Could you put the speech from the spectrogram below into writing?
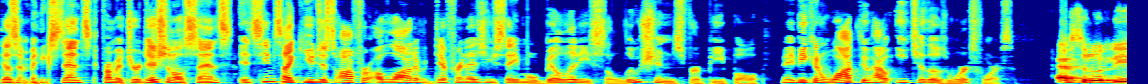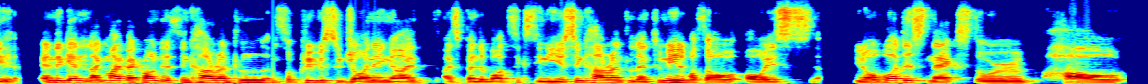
doesn't make sense from a traditional sense, it seems like you just offer a lot of different, as you say, mobility solutions for people. Maybe you can walk through how each of those works for us. Absolutely. And again, like my background is in car rental. So previous to joining, I, I spent about 16 years in car rental. And to me, it was always, you know, what is next or how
